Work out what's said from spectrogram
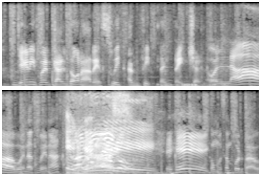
Jennifer Cardona de Sweet and Fit Temptation. Hola, buenas, buenas. ¡Ey! Jeje, ¿cómo se han portado?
